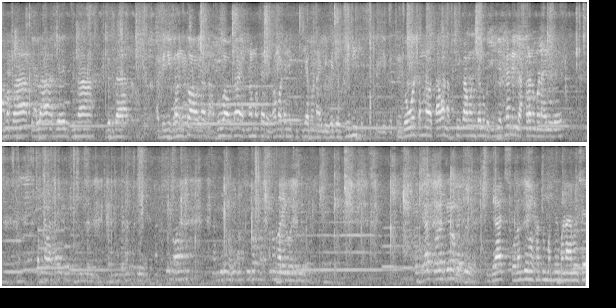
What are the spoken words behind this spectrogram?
આમાં પહેલાં જે જૂના જે બધા સંતો આવતા સાધુ આવતા, એમના માટે રહેવા માટેની કુટિયા બનાવેલી છે, જે જૂની જોવો તમને બતાવવા નકશીકામ અંદરનું બધી જે છે ને, એ લાકડાનું બનાવેલું છે. તમને બતાવી ગુજરાત સોલંકી વખતનું મંદિર બનાવેલું છે,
